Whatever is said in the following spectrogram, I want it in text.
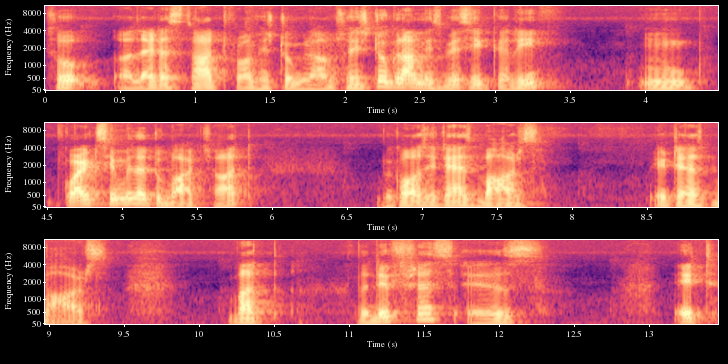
So uh, let us start from histogram. So histogram is basically mm, quite similar to bar chart because it has bars. It has bars. But the difference is it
